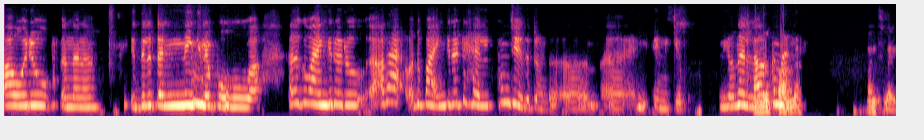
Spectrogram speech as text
ആ ഒരു എന്താണ് ഇതിൽ തന്നെ ഇങ്ങനെ പോവുക. അതൊക്കെ ഭയങ്കര ഒരു അത് അത് ഭയങ്കരമായിട്ട് ഹെൽപ്പും ചെയ്തിട്ടുണ്ട്. എനിക്ക്. എല്ലാവർക്കും മനസ്സിലായി.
